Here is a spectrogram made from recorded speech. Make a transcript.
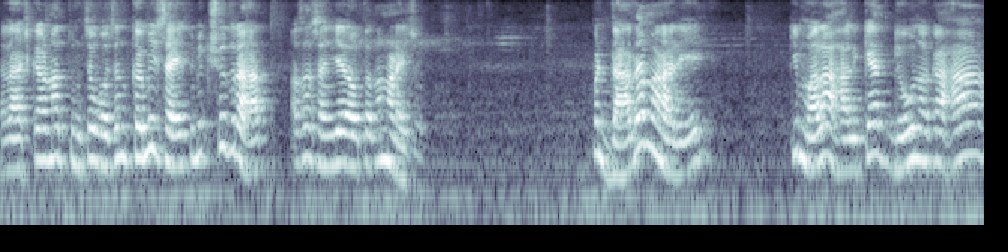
राजकारणात तुमचं वजन कमीच आहे. तुम्ही क्षुद्र आहात असं संजय राऊतांना म्हणायचं. पण दादा म्हणाले की मला हलक्यात घेऊ नका. हा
